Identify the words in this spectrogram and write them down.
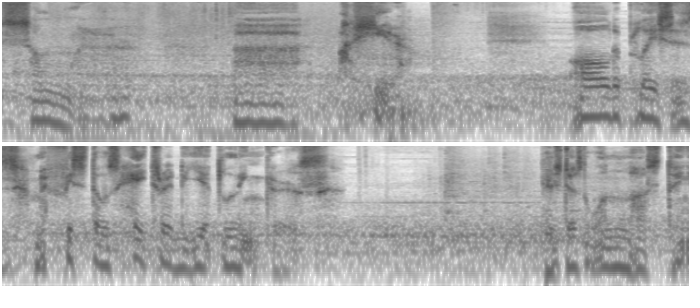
Somewhere. Ah, here. All the places Mephisto's hatred yet lingers. There's just one last thing.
